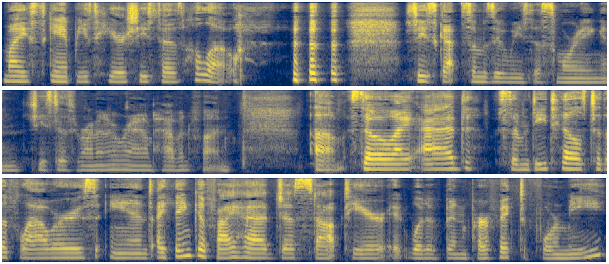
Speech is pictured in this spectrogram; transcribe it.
my Scampy's here. She says hello. she's got some zoomies this morning and she's just running around having fun. Um, so I add some details to the flowers and I think if I had just stopped here, it would have been perfect for me.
